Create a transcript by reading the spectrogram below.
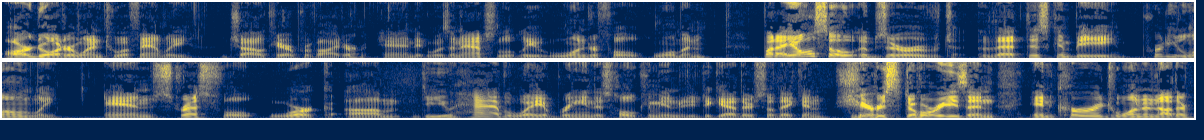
Our daughter went to a family child care provider, and it was an absolutely wonderful woman. But I also observed that this can be pretty lonely and stressful work. Um, do you have a way of bringing this whole community together so they can share stories and encourage one another?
